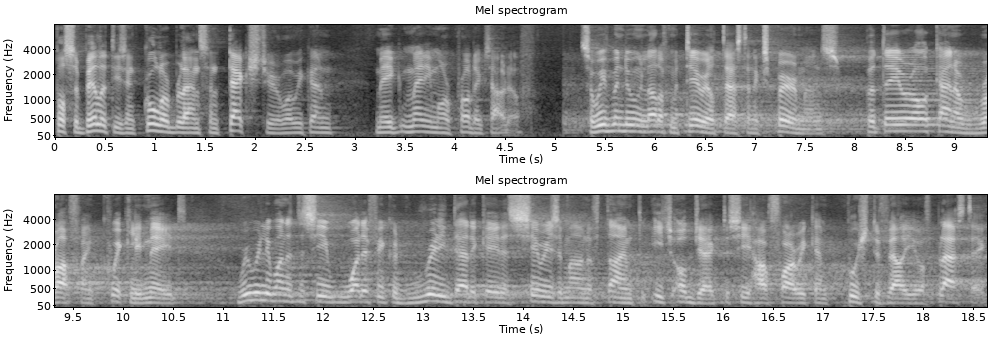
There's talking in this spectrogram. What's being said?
possibilities and color blends and texture where we can make many more products out of. So we've been doing a lot of material tests and experiments, but they were all kind of rough and quickly made we really wanted to see what if we could really dedicate a serious amount of time to each object to see how far we can push the value of plastic.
